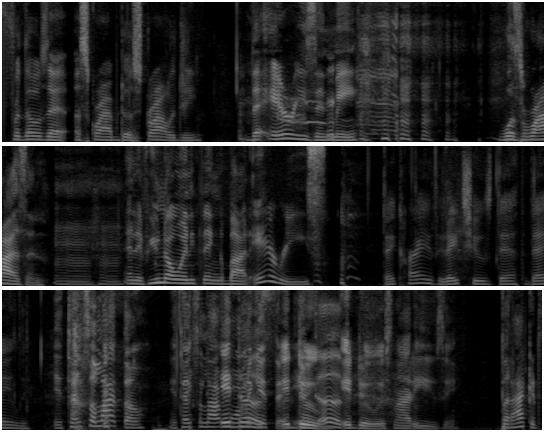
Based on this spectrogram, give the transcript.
for those that ascribe to astrology, the Aries in me was rising. Mm-hmm. And if you know anything about Aries, They crazy. They choose death daily. It takes a lot, though. It takes a lot It for them to does. get there. It do. does. It do. It's not easy. but I could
